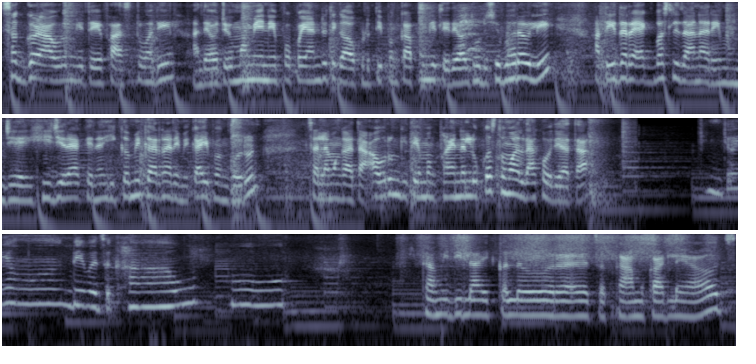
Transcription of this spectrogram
सगळं आवरून घेते फास्टमध्ये आणि देवाची मम्मीने पपई आणली होती गावाकडं ती पण कापून घेतली. देवाला थोडीशी भरवली. आता इथं रॅक बसली जाणार आहे म्हणजे ही जी रॅक आहे ना ही कमी करणार आहे मी काही पण करून. चला मग आता आवरून घेते. मग फायनल लुकच तुम्हाला दाखवते आता. देवाचं खाऊ इथं आम्ही दिलाय कलरचं काम काढलंय आज.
